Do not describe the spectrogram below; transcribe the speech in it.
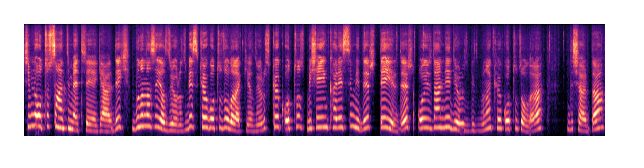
Şimdi 30 santimetreye geldik. Bunu nasıl yazıyoruz? Biz kök 30 olarak yazıyoruz. Kök 30 bir şeyin karesi midir? Değildir. O yüzden ne diyoruz biz buna? Kök 30 olarak dışarıda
